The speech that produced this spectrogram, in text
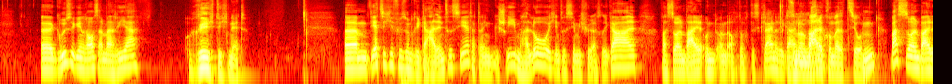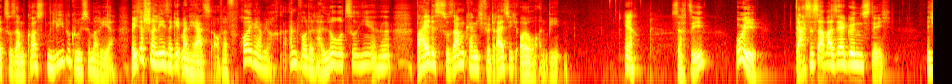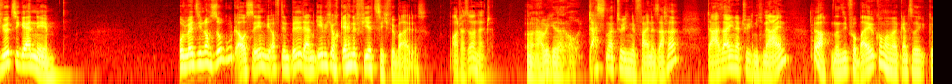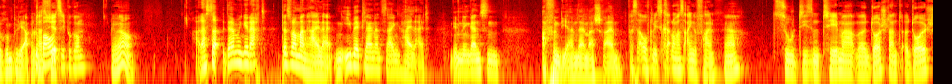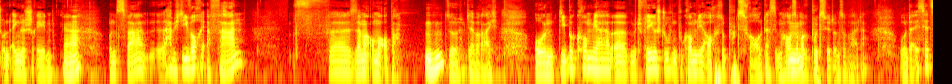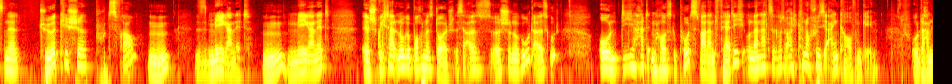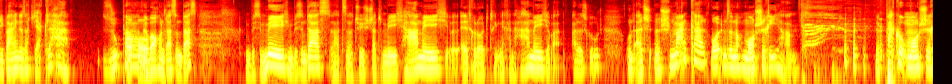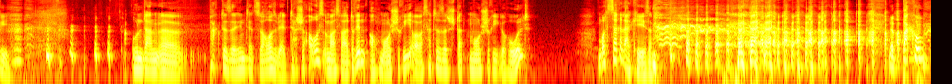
äh, Grüße gehen raus an Maria, richtig nett. Ähm, die hat sich hier für so ein Regal interessiert, hat dann geschrieben, hallo, ich interessiere mich für das Regal, was sollen beide, und, und auch noch das kleine Regal. So eine normale. Konversation. Hm? Was sollen beide zusammen kosten? Liebe Grüße, Maria. Wenn ich das schon lese, geht mein Herz auf. Da freue ich mich, habe ich auch geantwortet, hallo zu hier. Beides zusammen kann ich für 30 Euro anbieten. Ja. Sagt sie, ui, das ist aber sehr günstig. Ich würde sie gern nehmen. Und wenn sie noch so gut aussehen wie auf den Bildern, gebe ich auch gerne 40 für beides. Oh, das ist auch nett. Und dann habe ich gesagt, oh, das ist natürlich eine feine Sache. Da sage ich natürlich nicht nein. Ja, und dann sind sie vorbeigekommen, haben das ganze Gerümpel hier Und hast abgebaut. 40 bekommen? Genau. Aber Das, da da habe ich gedacht, das war mein Highlight. Ein eBay-Kleinanzeigen-Highlight. Neben den ganzen Affen, die einem da immer schreiben. Pass auf, mir ist gerade noch was eingefallen. Ja, Zu diesem Thema äh, Deutschland, äh, Deutsch und Englisch reden. ja. Und zwar äh, habe ich die Woche erfahren, sagen wir Oma Opa, so der Bereich. Und die bekommen ja, äh, mit Pflegestufen bekommen die auch so Putzfrau, dass im Haus auch mal geputzt wird und so weiter. Und da ist jetzt eine türkische Putzfrau, ist mega nett, mega nett, äh, spricht halt nur gebrochenes Deutsch, ist ja alles äh, schön und gut, alles gut. Und die hat im Haus geputzt, war dann fertig und dann hat sie gesagt, oh, ich kann auch für sie einkaufen gehen. Und da haben die beiden gesagt, ja klar, super, Oh, oh. wir brauchen das und das. Ein bisschen Milch, ein bisschen das. Dann hat sie natürlich statt Milch Haarmilch. Ältere Leute trinken ja keine Haarmilch, aber alles gut. Und als Sch- Schmankerl wollten sie noch Mancherie haben. Eine Packung Mancherie. Und dann äh, packte sie hinterher zu Hause wieder die Tasche aus und was war drin? Auch Mancherie, aber was hatte sie statt Mancherie geholt? Mozzarella-Käse. Eine Packung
